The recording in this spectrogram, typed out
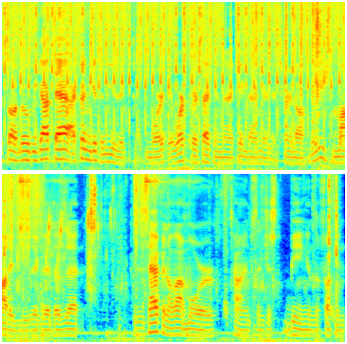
It's all good. We got that. I couldn't get the music to work. It worked for a second, then I came down here and it turned off. Maybe it's modded music that does that. Because it's happened a lot more times than just being in the fucking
